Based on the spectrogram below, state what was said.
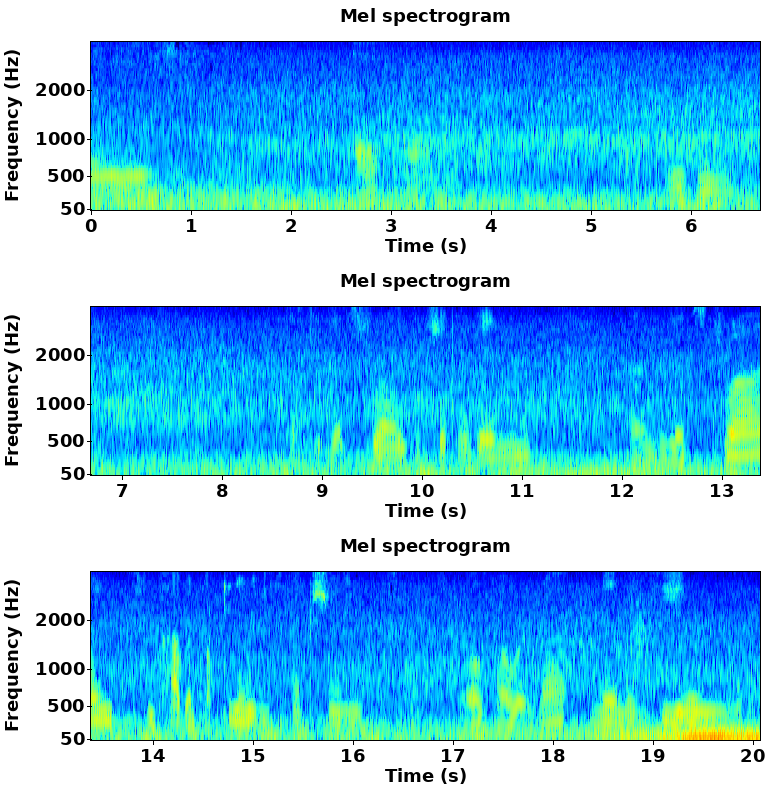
Yes. Uh -huh. Mm -hmm. Okay, let's try to check again. And let's try to have an ocular inspection of our rock melon here.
